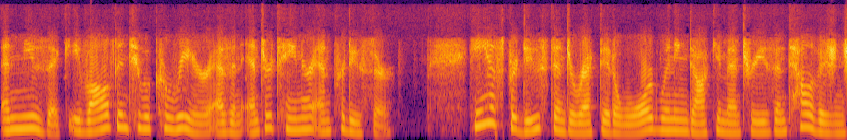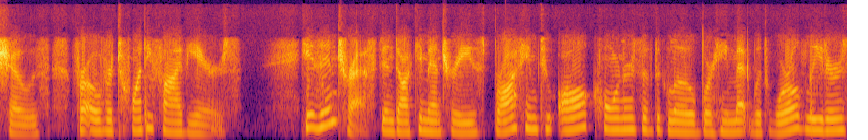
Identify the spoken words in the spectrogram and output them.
and music evolved into a career as an entertainer and producer. He has produced and directed award winning documentaries and television shows for over 25 years. His interest in documentaries brought him to all corners of the globe where he met with world leaders,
